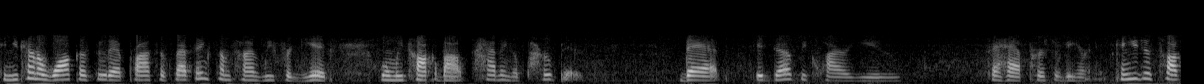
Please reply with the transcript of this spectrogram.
Can you kind of walk us through that process? I think sometimes we forget when we talk about having a purpose that it does require you to have perseverance. Can you just talk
